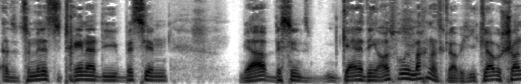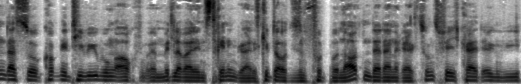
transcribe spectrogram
Also zumindest die Trainer, die ein bisschen, ja, ein bisschen gerne Dinge ausprobieren, machen das, glaube ich. Ich glaube schon, dass so kognitive Übungen auch äh, mittlerweile ins Training gehören. Es gibt auch diesen Footbonauten, der deine Reaktionsfähigkeit irgendwie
